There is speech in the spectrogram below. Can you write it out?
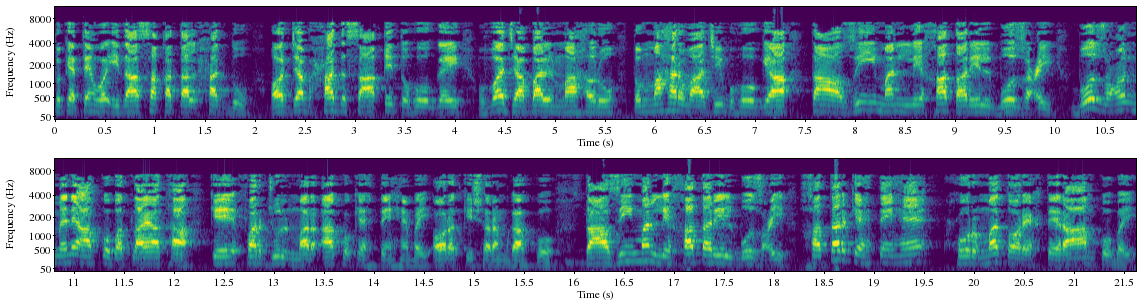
तो कहते हैं, वह इदासा कतल हद्दू और जब हद साकित हो गई व जबल महरू तो महर वाजिब हो गया, ताजीमन लिखतरिल बोजई बोजन मैंने आपको बतलाया था कि फर्जुल मरआ को कहते हैं भाई, औरत की शर्मगाह को। ताजीमन लिखा लिखतरिल बोजई खतर कहते हैं हुरमत और एहतराम को भाई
